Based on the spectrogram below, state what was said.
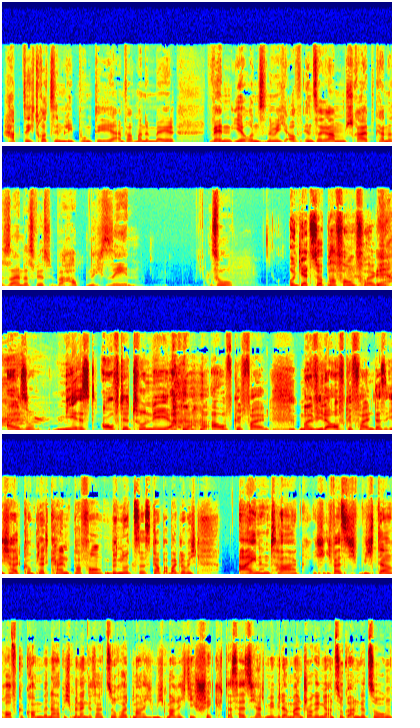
habt sich trotzdem lieb.de einfach mal eine Mail. Wenn ihr uns nämlich auf Instagram schreibt, kann es sein, dass wir es überhaupt nicht sehen. So, Und jetzt zur Parfumfolge. Also, mir ist auf der Tournee aufgefallen, mal wieder aufgefallen, dass ich halt komplett kein Parfum benutze. Es gab aber, glaube ich, einen Tag, ich, ich weiß nicht, wie ich darauf gekommen bin, da habe ich mir dann gesagt, so heute mache ich mich mal richtig schick. Das heißt, ich hatte mir wieder meinen Jogginganzug angezogen.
